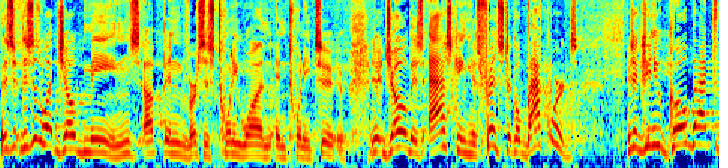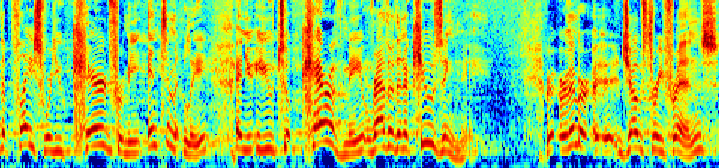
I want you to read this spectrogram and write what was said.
This, this is what Job means up in verses 21 and 22. Job is asking his friends to go backwards He said, Can you go back to the place where you cared for me intimately and you, you took care of me rather than accusing me? Re- remember, uh, uh, Job's three friends,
